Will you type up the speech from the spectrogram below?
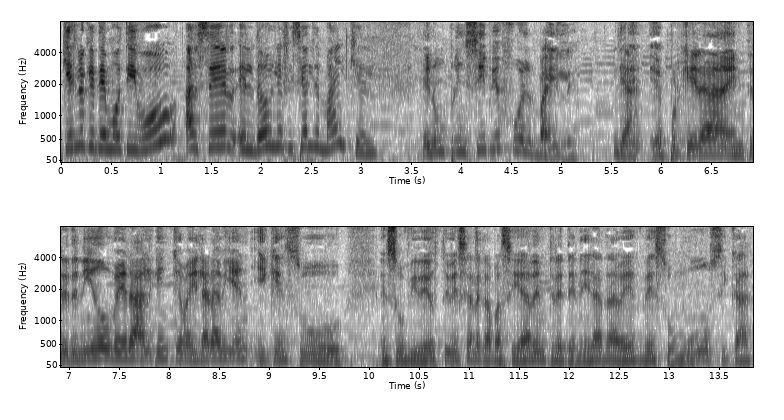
¿qué es lo que te motivó a ser el doble oficial de Michael? En un principio fue el baile. Ya. Eh, eh, porque era entretenido ver a alguien que bailara bien y que en, su, en sus videos tuviese la capacidad de entretener a través de su música,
